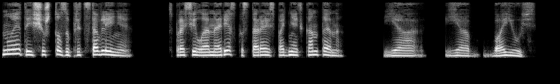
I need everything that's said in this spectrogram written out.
«Ну это еще что за представление?» — спросила она резко, стараясь поднять Кантена. «Я... я боюсь».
